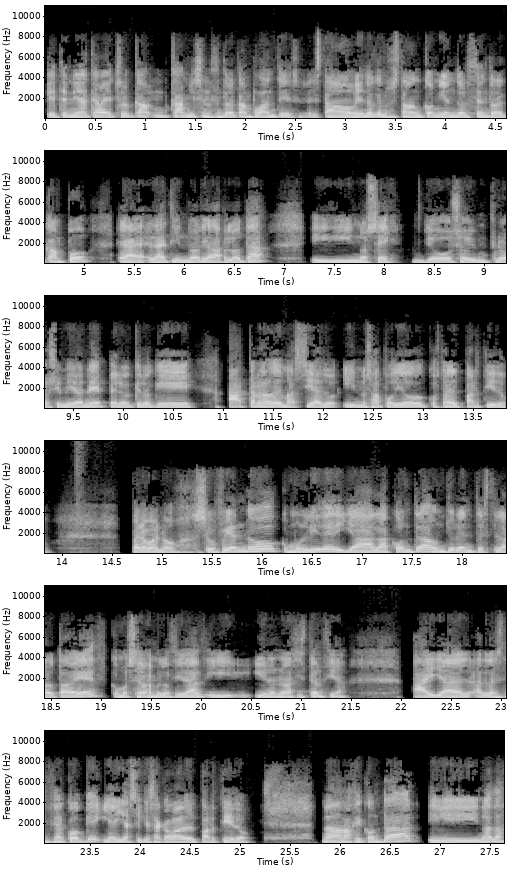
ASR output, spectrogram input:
que tenía que haber hecho el cambio en el centro del campo antes. Estábamos viendo que nos estaban comiendo el centro del campo, el haría la pelota y no sé, yo soy un pro Simeone, pero creo que ha tardado demasiado y nos ha podido costar el partido. Pero bueno, sufriendo como un líder y ya a la contra, un Llorente estelar otra vez, como se va en velocidad y, una nueva asistencia. Ahí ya la asistencia Coque y ahí ya sí que se ha acabado el partido. Nada más que contar y nada,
